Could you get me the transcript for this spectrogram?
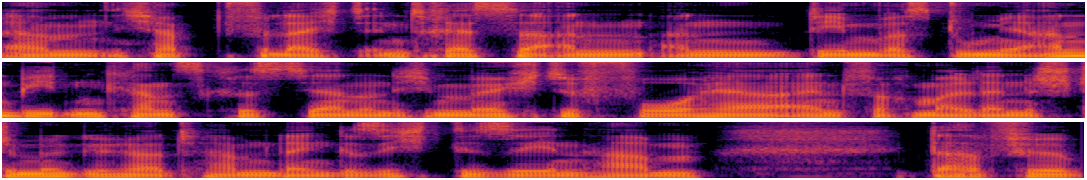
Ähm, ich habe vielleicht Interesse an, an dem, was du mir anbieten kannst, Christian, und ich möchte vorher einfach mal deine Stimme gehört haben, dein Gesicht gesehen haben. Dafür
